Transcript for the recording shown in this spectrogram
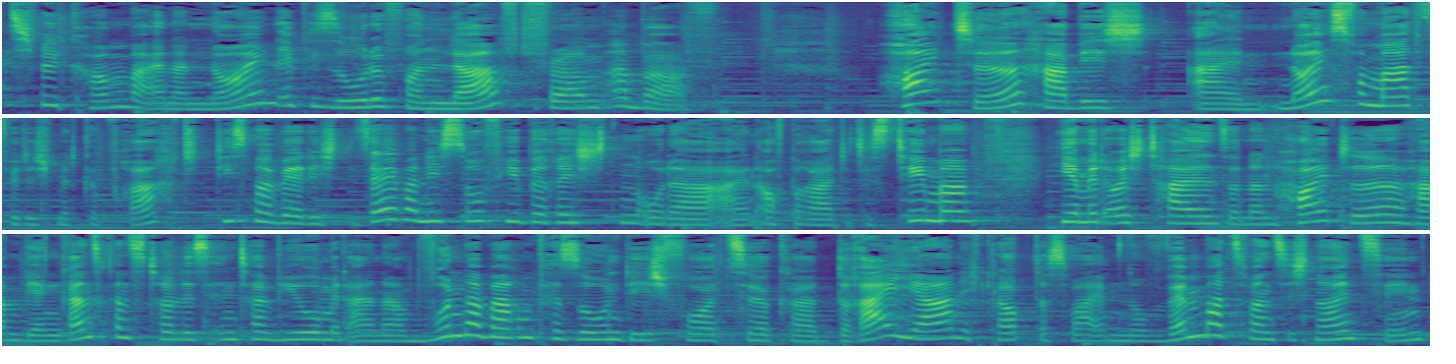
herzlich willkommen bei einer neuen Episode von Loved from Above. Heute habe ich ein neues Format für dich mitgebracht. Diesmal werde ich selber nicht so viel berichten oder ein aufbereitetes Thema hier mit euch teilen, sondern heute haben wir ein ganz, ganz tolles Interview mit einer wunderbaren Person, die ich vor circa drei Jahren, ich glaube, das war im November 2019,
